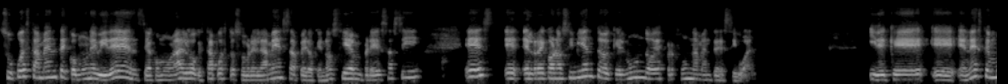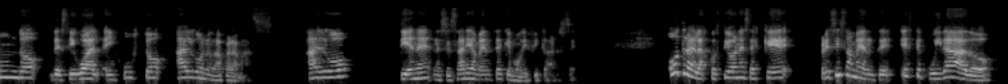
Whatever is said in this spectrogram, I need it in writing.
supuestamente como una evidencia, como algo que está puesto sobre la mesa, pero que no siempre es así, es eh, el reconocimiento de que el mundo es profundamente desigual. Y de que eh, en este mundo desigual e injusto algo no da para más. Algo tiene necesariamente que modificarse. Otra de las cuestiones es que precisamente este cuidado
